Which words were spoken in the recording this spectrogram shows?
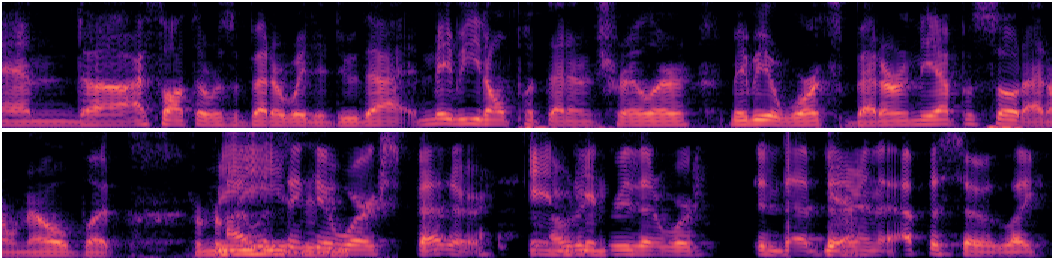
And uh, I thought there was a better way to do that. And maybe you don't put that in a trailer. Maybe it works better in the episode. I don't know, but for me, I would think it didn't- works better. In- I would in- agree that it works in that better Yeah. in the episode. Like,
